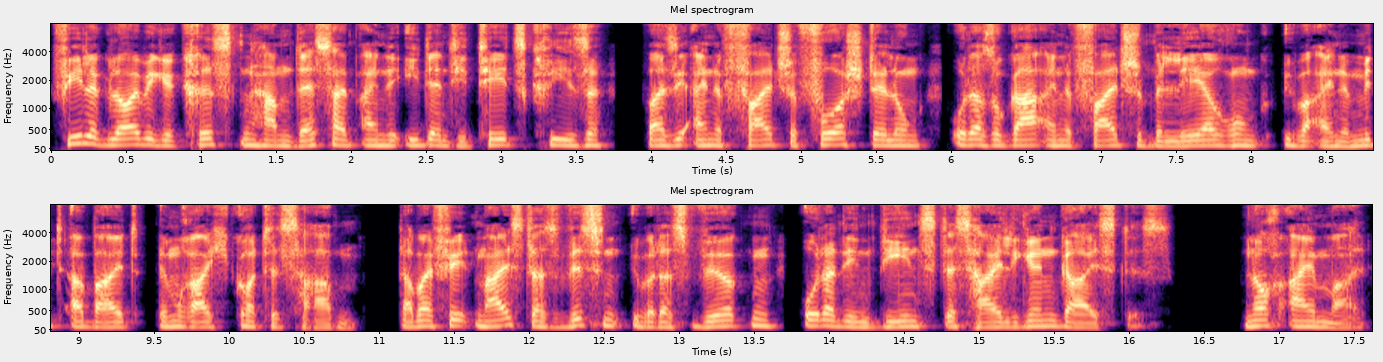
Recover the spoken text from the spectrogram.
Viele gläubige Christen haben deshalb eine Identitätskrise, weil sie eine falsche Vorstellung oder sogar eine falsche Belehrung über eine Mitarbeit im Reich Gottes haben. Dabei fehlt meist das Wissen über das Wirken oder den Dienst des Heiligen Geistes. Noch einmal,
